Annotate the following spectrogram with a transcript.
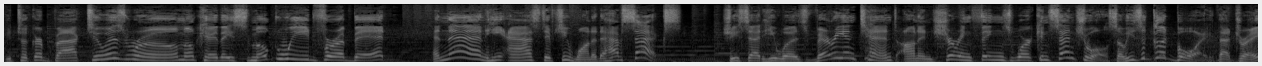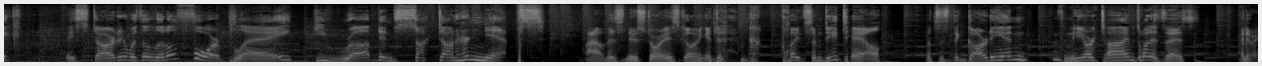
He took her back to his room. Okay, they smoked weed for a bit. And then he asked if she wanted to have sex. She said he was very intent on ensuring things were consensual, so he's a good boy, that Drake. They started with a little foreplay. He rubbed and sucked on her nips. Wow, this new story is going into quite some detail. What's this, The Guardian? The New York Times? What is this? Anyway,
